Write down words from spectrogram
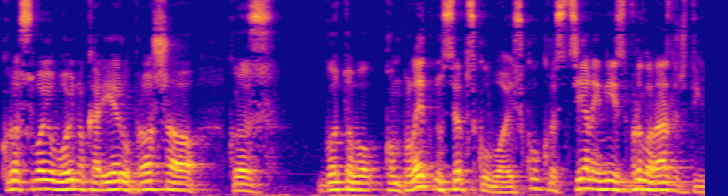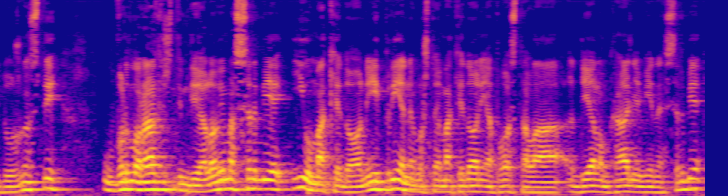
kroz svoju vojnu karijeru prošao kroz gotovo kompletnu srpsku vojsku, kroz cijeli niz vrlo različitih dužnosti, u vrlo različitim dijelovima Srbije i u Makedoniji, prije nego što je Makedonija postala dijelom kraljevine Srbije,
